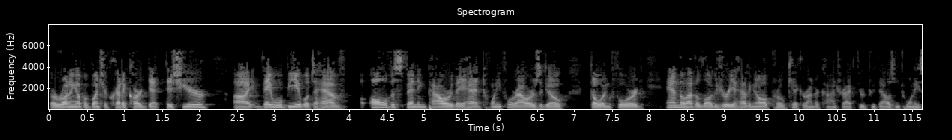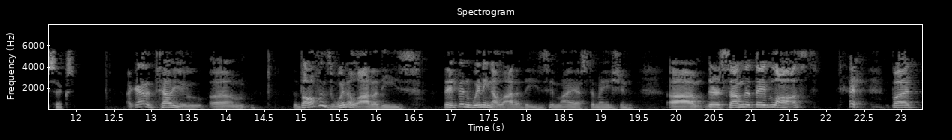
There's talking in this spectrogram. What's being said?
they're running up a bunch of credit card debt this year. Uh, they will be able to have all the spending power they had 24 hours ago going forward, and they'll have the luxury of having an all pro kicker under contract through 2026. I got to tell you, um, the Dolphins win a lot of these. They've been winning a lot of these, in my estimation. Um, there's some that they've lost, but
